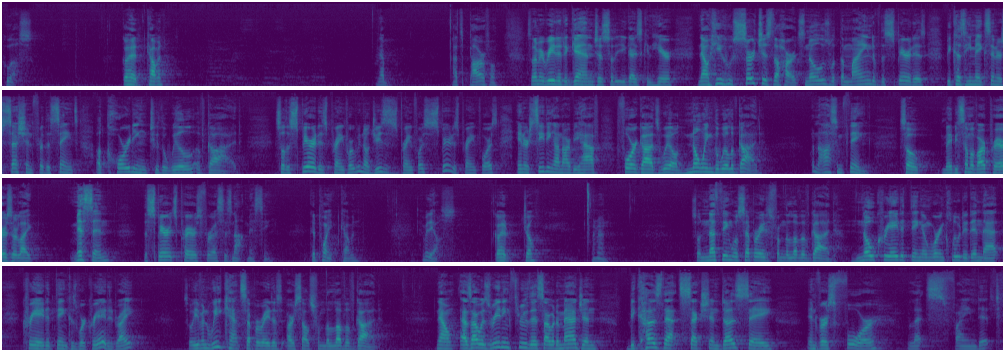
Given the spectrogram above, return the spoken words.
Who else? Go ahead, Calvin. Yeah, that's powerful. So let me read it again just so that you guys can hear. Now, he who searches the hearts knows what the mind of the Spirit is because he makes intercession for the saints according to the will of God. So the Spirit is praying for us. We know Jesus is praying for us. The Spirit is praying for us, interceding on our behalf for God's will, knowing the will of God. What an awesome thing. So maybe some of our prayers are like missing. The Spirit's prayers for us is not missing. Good point, Calvin. Anybody else? Go ahead, Joe. Amen. So nothing will separate us from the love of God. No created thing, and we're included in that created thing because we're created, right? So even we can't separate us, ourselves from the love of God. Now, as I was reading through this, I would imagine because that section does say in verse 4, let's find it,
